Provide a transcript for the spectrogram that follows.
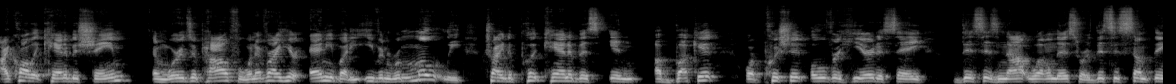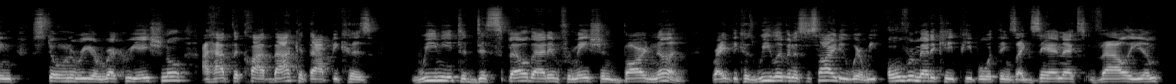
I call it cannabis shame. And words are powerful. Whenever I hear anybody, even remotely, trying to put cannabis in a bucket or push it over here to say, this is not wellness or this is something stonery or recreational, I have to clap back at that because we need to dispel that information, bar none, right? Because we live in a society where we over medicate people with things like Xanax, Valium,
